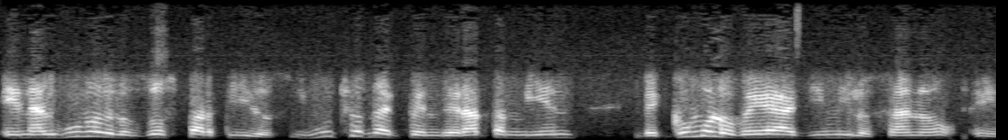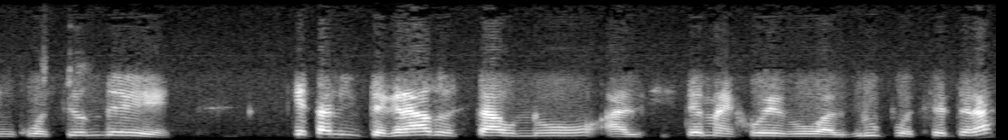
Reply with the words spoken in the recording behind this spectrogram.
en alguno de los dos partidos. Y mucho dependerá también de cómo lo vea Jimmy Lozano en cuestión de qué tan integrado está o no al sistema de juego, al grupo, etcétera.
